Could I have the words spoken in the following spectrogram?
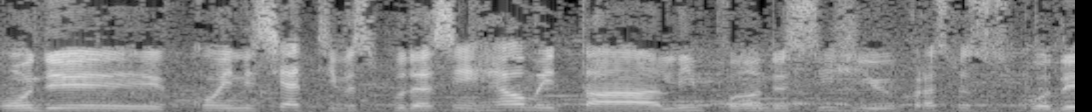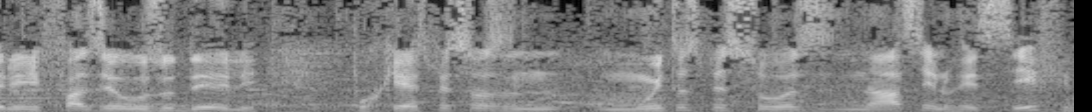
Onde com iniciativas pudessem realmente estar tá limpando esse rio para as pessoas poderem fazer uso dele. Porque as pessoas, muitas pessoas nascem no Recife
